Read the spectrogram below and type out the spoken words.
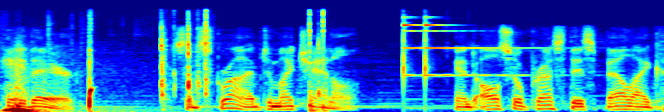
Hey there. Subscribe to my channel. And also press this bell icon.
